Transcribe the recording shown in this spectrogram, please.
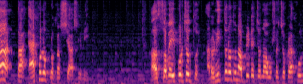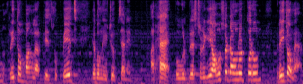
গান তা এখনও প্রকাশ্যে আসেনি। আজ তবে এই পর্যন্তই। আরও নিত্য নতুন আপডেটের জন্য অবশ্যই চোখ রাখুন রিতম বাংলার ফেসবুক পেজ এবং ইউটিউব চ্যানেল আর হ্যাঁ গুগল প্লে স্টোরে গিয়ে অবশ্যই ডাউনলোড করুন রিতম অ্যাপ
